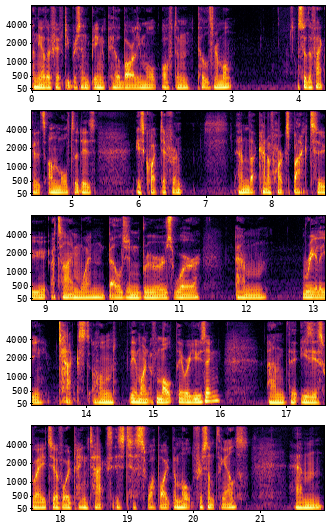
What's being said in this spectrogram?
and the other 50% being pale barley malt, often Pilsner malt. So the fact that it's unmalted is is quite different. And that kind of harks back to a time when Belgian brewers were um, really taxed on the amount of malt they were using. And the easiest way to avoid paying tax is to swap out the malt for something else. Um,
